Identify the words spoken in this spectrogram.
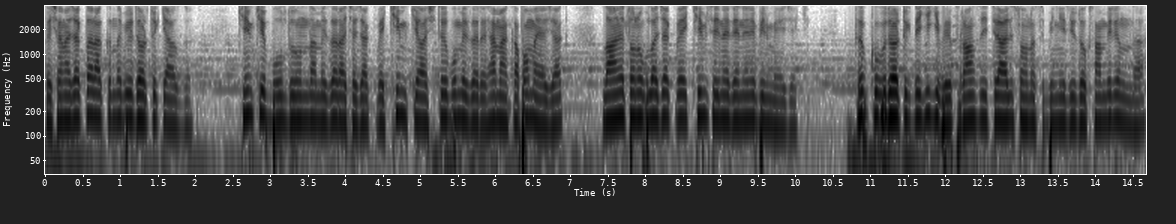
yaşanacaklar hakkında bir dörtlük yazdı. Kim ki bulduğunda mezarı açacak ve kim ki açtığı bu mezarı hemen kapamayacak, lanet onu bulacak ve kimse nedenini bilmeyecek. Tıpkı bu dörtlükteki gibi Fransız ihtilali sonrası 1791 yılında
